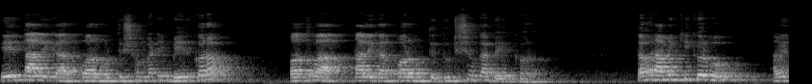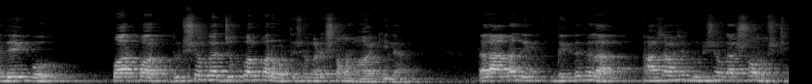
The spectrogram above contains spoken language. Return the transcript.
এই তালিকার পরবর্তী সংখ্যাটি বের করো অথবা তালিকার পরবর্তী দুটি সংখ্যা বের করো। তখন আমি কি করব? আমি দেখব পরপর দুটি সংখ্যার যোগফল পরবর্তী সংখ্যাটি সমান হয় কিনা। তাহলে আমরা দেখ- দেখতে পেলাম পাশাপাশি দুটি সংখ্যার সমষ্টি।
